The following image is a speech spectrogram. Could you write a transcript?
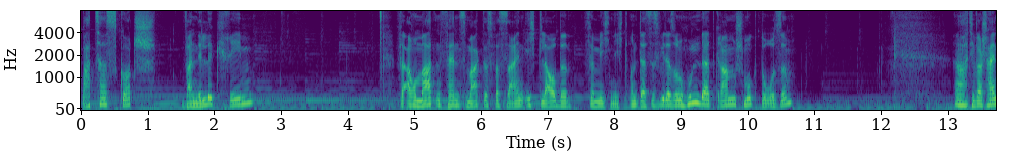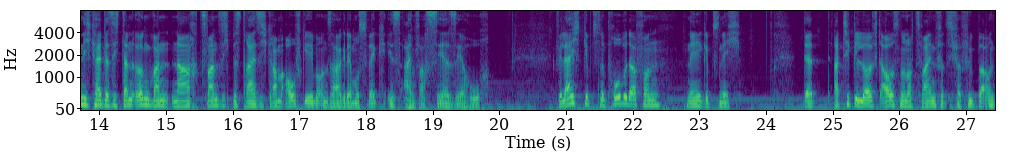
Butterscotch, Vanillecreme? Für Aromatenfans mag das was sein. Ich glaube für mich nicht. Und das ist wieder so eine 100 Gramm Schmuckdose. Ach, die Wahrscheinlichkeit, dass ich dann irgendwann nach 20 bis 30 Gramm aufgebe und sage, der muss weg, ist einfach sehr, sehr hoch. Vielleicht gibt es eine Probe davon Nee, gibt's nicht. Der Artikel läuft aus, nur noch 42 verfügbar und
